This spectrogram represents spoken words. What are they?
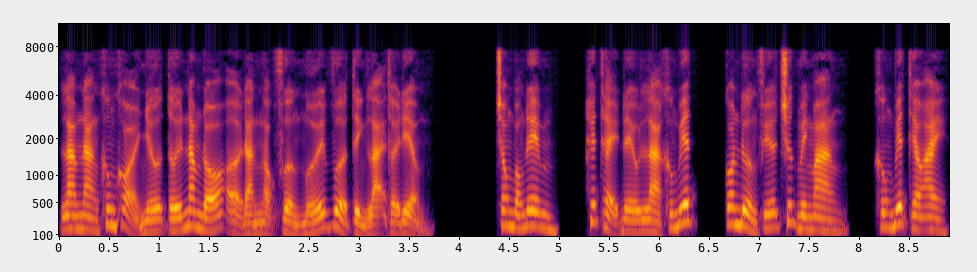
làm nàng không khỏi nhớ tới năm đó ở đàn ngọc phường mới vừa tỉnh lại thời điểm. Trong bóng đêm, hết thảy đều là không biết, con đường phía trước mênh mang, không biết theo ai.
